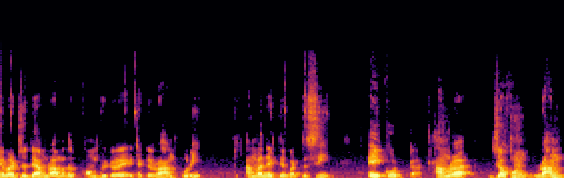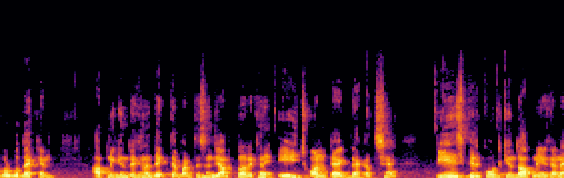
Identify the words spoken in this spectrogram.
এবার যদি আমরা আমাদের কম্পিউটারে এটাকে রান করি, আমরা দেখতে পারতেছি এই কোডটা আমরা যখন রান করব, দেখেন, আপনি কিন্তু এখানে দেখতে পারতেছেন যে আপনার এখানে এইচ ওয়ান ট্যাগ দেখাচ্ছে। পিএইচপির কোড কিন্তু আপনি এখানে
